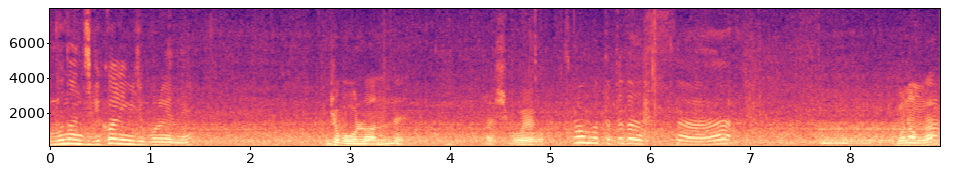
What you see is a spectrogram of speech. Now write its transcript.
문어인지 밑걸림인지 모르겠네. 이게 뭐 올라왔는데? 다시 뭐야 이거? 처음부터 뜯어졌어. 문어인가?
